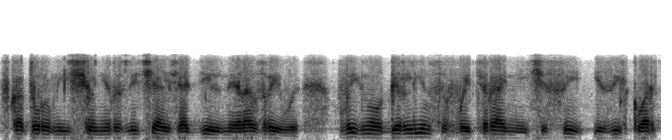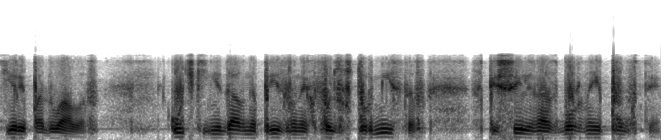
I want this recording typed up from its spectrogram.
в котором еще не различались отдельные разрывы, выгнал берлинцев в эти ранние часы из их квартир и подвалов. Кучки недавно призванных фолькштурмистов спешили на сборные пункты.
